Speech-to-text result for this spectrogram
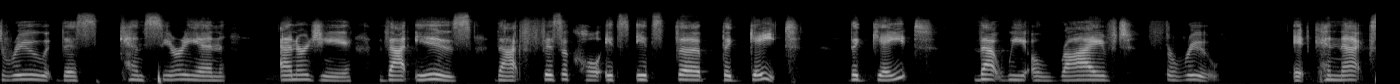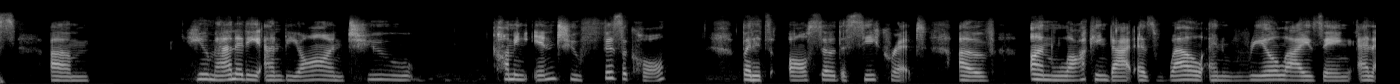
through this cancerian energy that is that physical it's it's the the gate the gate that we arrived through. It connects um, humanity and beyond to coming into physical, but it's also the secret of unlocking that as well and realizing and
